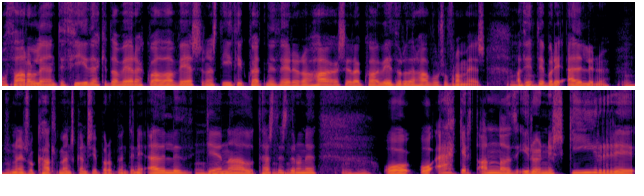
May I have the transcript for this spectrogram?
og þar á mhm. leiðandi þýð ekkit að vera eitthvað að vesenast í því hvernig þeir eru að haga sér að hvaða viðþur þeir hafa og svo framvegis mm -hmm. að þetta er bara í eðlinu, mm -hmm. svona eins og kallmennskan sé bara bundin í eðlið, mm -hmm. DNA og testistirónið og, og ekkert annað í rauninni skýri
